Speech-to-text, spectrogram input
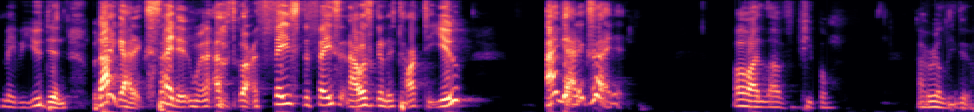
maybe you didn't, but I got excited when I was going face to face and I was going to talk to you. I got excited. Oh, I love people. I really do.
